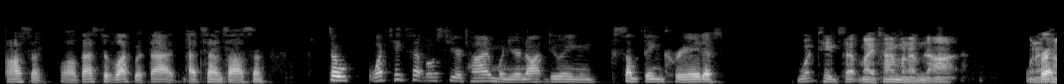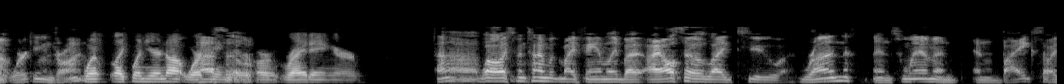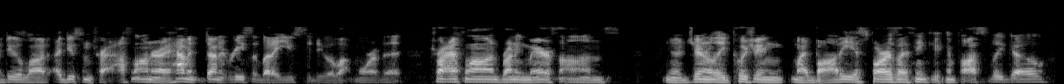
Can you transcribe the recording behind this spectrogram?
Awesome. Well, best of luck with that. That sounds awesome. So what takes up most of your time when you're not doing something creative? What takes up my time when I'm not when I'm Right. not working and drawing? When, like when you're not working Uh, so- or, or writing or Uh, well, I spend time with my family, but I also like to run and swim and, and bike. So I do a lot, I do some triathlon or I haven't done it recently, but I used to do a lot more of it. Triathlon, running marathons, you know, generally pushing my body as far as I think it can possibly go.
